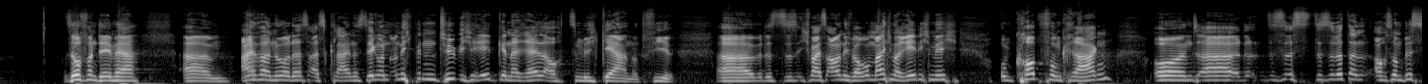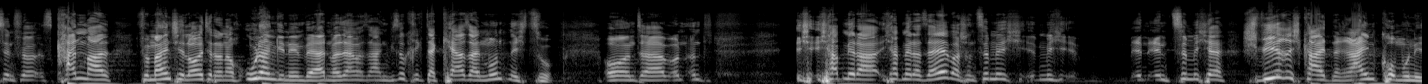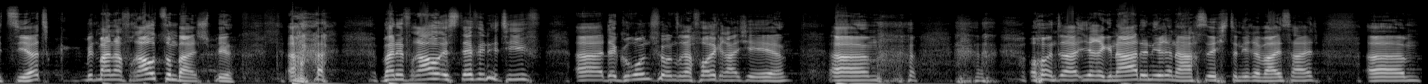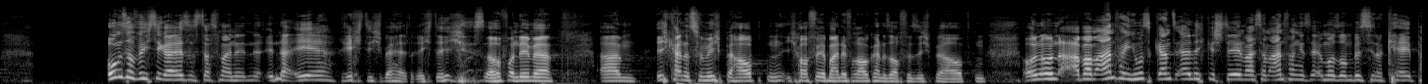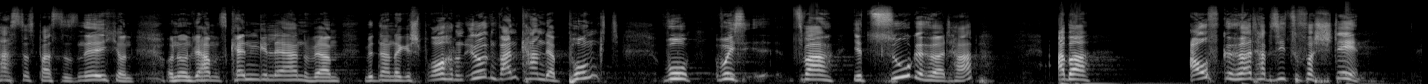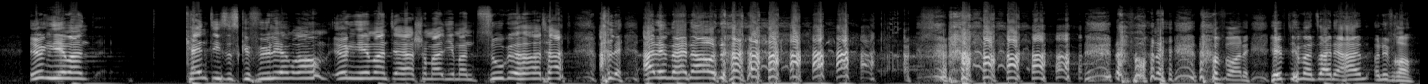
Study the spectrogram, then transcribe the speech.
so von dem her, ähm, einfach nur das als kleines Ding. Und, und ich bin ein Typ, ich rede generell auch ziemlich gern und viel. Äh, das, das, ich weiß auch nicht warum. Manchmal rede ich mich um Kopf und Kragen. Und äh, das, ist, das wird dann auch so ein bisschen für, es kann mal für manche Leute dann auch unangenehm werden, weil sie einfach sagen, wieso kriegt der Kerl seinen Mund nicht zu? Und, äh, und, und ich, ich habe mir, da, hab mir da selber schon ziemlich, mich in, in ziemliche Schwierigkeiten rein kommuniziert, mit meiner Frau zum Beispiel. meine Frau ist definitiv äh, der Grund für unsere erfolgreiche Ehe. Ähm, und äh, ihre Gnade und ihre Nachsicht und ihre Weisheit. Ähm, umso wichtiger ist es, dass man in, in, der Ehe richtig wählt, richtig? So, von dem her, ähm, ich kann es für mich behaupten. Ich hoffe, meine Frau kann es auch für sich behaupten. Und, und, aber am Anfang, ich muss ganz ehrlich gestehen, weißt, am Anfang ist ja immer so ein bisschen, okay, passt das, passt das nicht. Und, und, und wir haben uns kennengelernt und wir haben miteinander gesprochen. Und irgendwann kam der Punkt, wo, wo ich zwar ihr zugehört habe, aber aufgehört habe, sie zu verstehen. Irgendjemand kennt dieses Gefühl hier im Raum? Irgendjemand, der schon mal jemand zugehört hat? Alle, alle Männer und da vorne, da vorne hebt jemand seine Hand und die Frau.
